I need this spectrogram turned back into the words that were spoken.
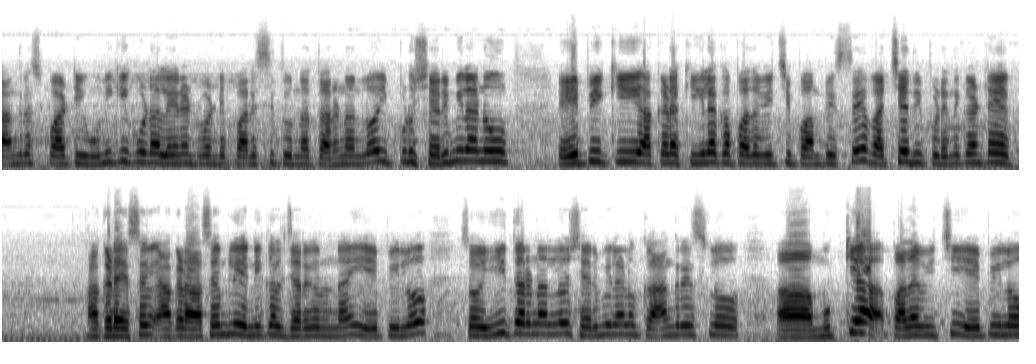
కాంగ్రెస్ పార్టీ ఉనికి కూడా లేనటువంటి పరిస్థితి ఉన్న తరుణంలో ఇప్పుడు షర్మిలను ఏపీకి అక్కడ కీలక పదవి ఇచ్చి పంపిస్తే వచ్చేది ఇప్పుడు. ఎందుకంటే అక్కడ అసెం అక్కడ అసెంబ్లీ ఎన్నికలు జరగనున్నాయి ఏపీలో. సో ఈ తరుణంలో షర్మిలను కాంగ్రెస్లో ముఖ్య పదవి ఇచ్చి ఏపీలో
